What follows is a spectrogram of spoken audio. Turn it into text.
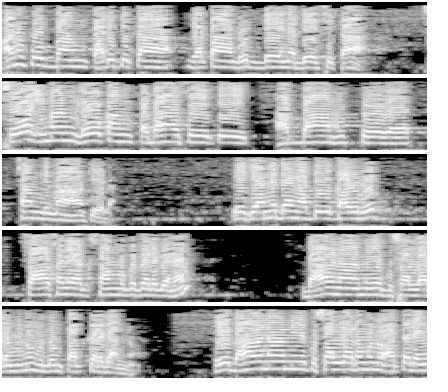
අනුපොබ්බං පරිචිතා යතා බුද්දේන දේශිතා සෝ ඉමං ලෝකං ප්‍රභාසේති අබ්බා මුත්තෝව සම්නිමා කියලා. ඒ කියන්නේ දැන් අපි කවුරුත් ශාසනයක් සම්මුඛ කරගෙන භාවනාමය කුසල් අරමුණු මුදුන්පත් කරගන්නවා. ඒ භාවනාමය කුසල් අරමුණු අතරින්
